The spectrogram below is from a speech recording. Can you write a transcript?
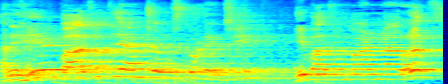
आणि हे बाजू जी आमच्या ऊसतोड्यांची ही बाजू मांडणारच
